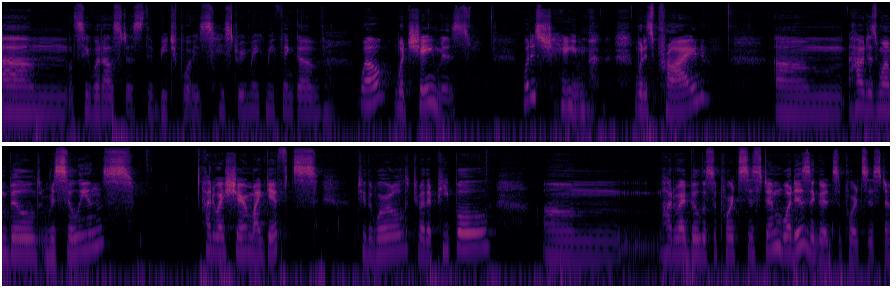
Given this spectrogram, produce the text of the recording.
Um, let's see, what else does the Beach Boys history make me think of? Well, what shame is. What is shame? what is pride? Um, how does one build resilience? How do I share my gifts to the world, to other people? Um, how do I build a support system? What is a good support system?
